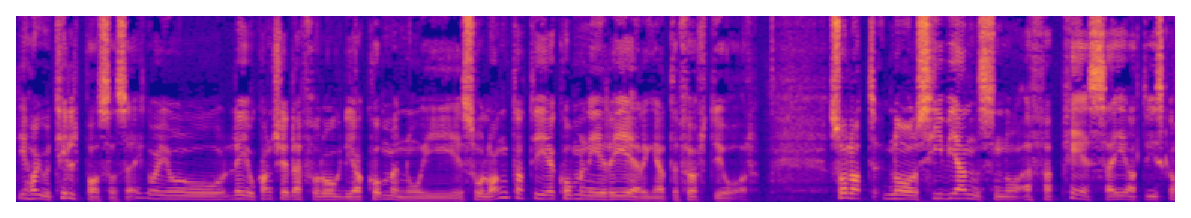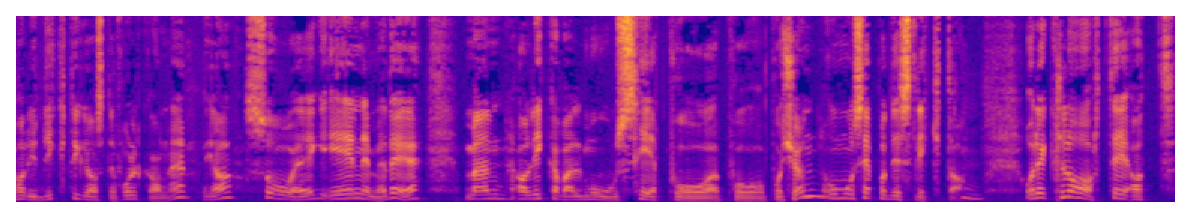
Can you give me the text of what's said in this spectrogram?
de har jo tilpassa seg. og jo, Det er jo kanskje derfor òg de har kommet nå i, så langt at de er kommet i regjering etter 40 år. Sånn at når Siv Jensen og Frp sier at vi skal ha de dyktigste folkene, ja, så er jeg enig med det. Men allikevel må hun se på, på, på kjønn, og må se på distrikter. Mm. Og det er klart det at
